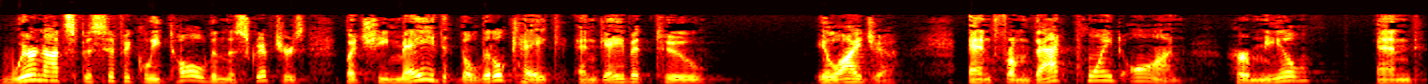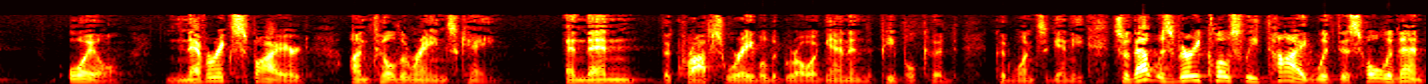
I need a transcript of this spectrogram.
We're not specifically told in the scriptures, but she made the little cake and gave it to Elijah and from that point on, her meal and oil never expired until the rains came. And then the crops were able to grow again and the people could, could once again eat. So that was very closely tied with this whole event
